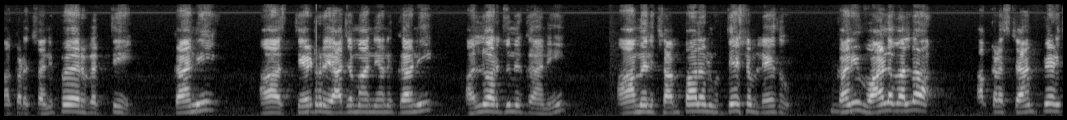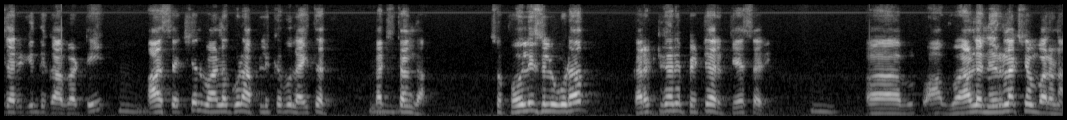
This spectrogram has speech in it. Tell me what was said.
అక్కడ చనిపోయారు వ్యక్తి కానీ ఆ థియేటర్ యాజమాన్యానికి కానీ అల్లు అర్జున్కి కానీ ఆమెను చంపాలని ఉద్దేశం లేదు. కానీ వాళ్ళ వల్ల అక్కడ స్టాంపేడ్ జరిగింది కాబట్టి హ్మ్, ఆ సెక్షన్ వాళ్ళకు కూడా అప్లికబుల్ అవుతుంది ఖచ్చితంగా. సో పోలీసులు కూడా కరెక్ట్ గానే పెట్టారు కేసు అది. ఆ, వాళ్ళ నిర్లక్ష్యం వలన.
